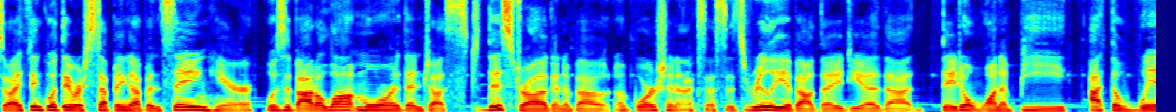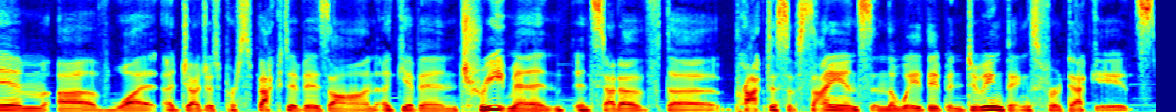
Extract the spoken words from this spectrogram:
So I think what they were stepping up and saying here was about a lot more than just this drug and about abortion access. It's really about the idea that they don't want to be at the whim of what a judge's perspective is on a given treatment instead of the practice of science and the way they've been doing things for decades.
